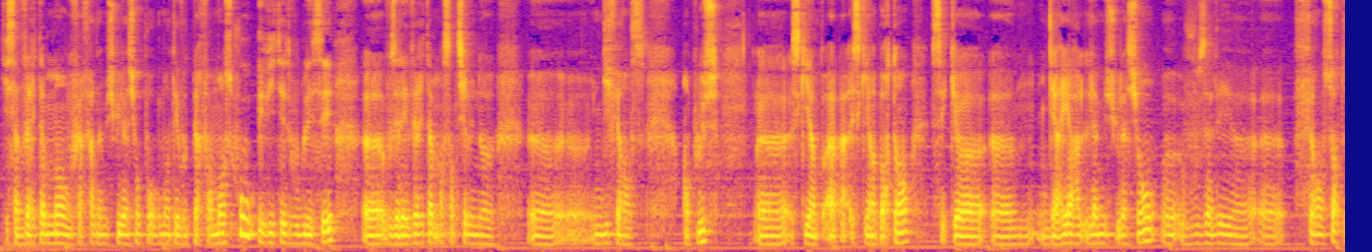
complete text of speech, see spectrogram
qui savent véritablement vous faire faire de la musculation pour augmenter votre performance ou éviter de vous blesser, vous allez véritablement sentir une, une différence. En plus, euh, ce, qui est, euh, ce qui est important, c'est que euh, derrière la musculation, vous allez faire en sorte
